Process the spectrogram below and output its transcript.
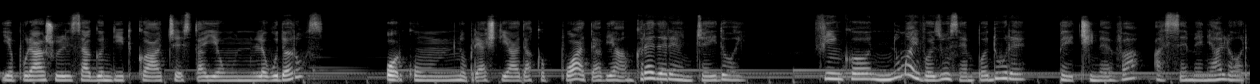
Iepurașul s-a gândit că acesta e un lăudăros. Oricum, nu prea știa dacă poate avea încredere în cei doi, fiindcă nu mai văzuse în pădure pe cineva asemenea lor.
